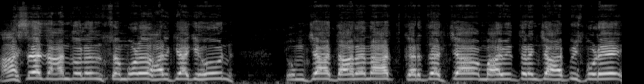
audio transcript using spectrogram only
असंच आंदोलन संबोळ हलक्या घेऊन तुमच्या दालनात कर्जतच्या महावितरणच्या ऑफिस पुढे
